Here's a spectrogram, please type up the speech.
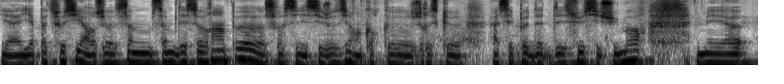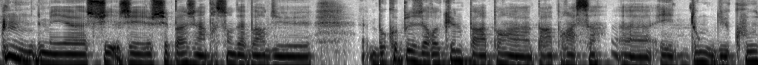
Il euh, n'y a, a, pas de souci. Alors, je, ça, me, ça, me, décevra un peu, si, si j'ose dire, encore que je risque assez peu d'être déçu si je suis mort. Mais, euh, mais je, je sais pas, j'ai l'impression d'avoir du beaucoup plus de recul par rapport à, par rapport à ça. et donc, du coup,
